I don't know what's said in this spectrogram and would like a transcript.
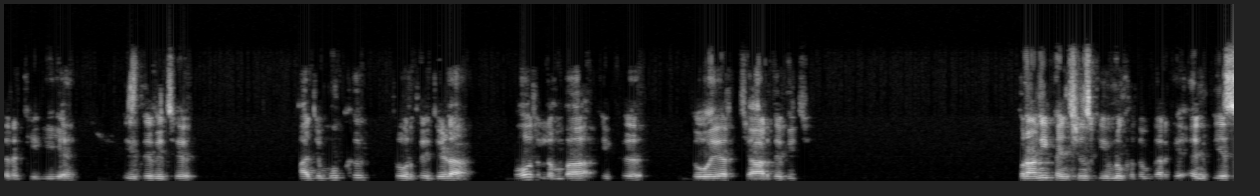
ਰੱਖੀ ਗਈ ਹੈ। ਇਸ ਦੇ ਵਿੱਚ ਅੱਜ ਮੁੱਖ ਤੌਰ ਤੇ ਜਿਹੜਾ ਬਹੁਤ ਲੰਬਾ ਇੱਕ 2004 ਦੇ ਵਿੱਚ ਪੁਰਾਣੀ ਪੈਨਸ਼ਨ ਸਕੀਮ ਨੂੰ ਖਤਮ ਕਰਕੇ ਐਨਪੀਐਸ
